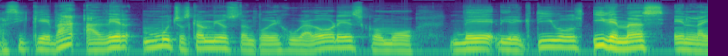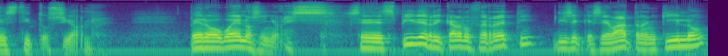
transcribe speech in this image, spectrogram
Así que va a haber muchos cambios tanto de jugadores como de directivos y demás en la institución. Pero bueno, señores, se despide Ricardo Ferretti, dice que se va tranquilo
